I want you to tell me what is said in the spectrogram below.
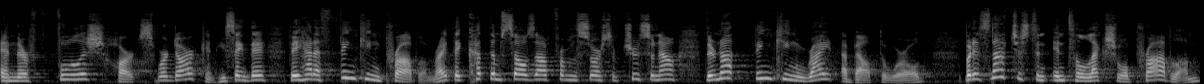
and their foolish hearts were darkened. He's saying they, they had a thinking problem, right? They cut themselves off from the source of truth. So now they're not thinking right about the world. But it's not just an intellectual problem.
